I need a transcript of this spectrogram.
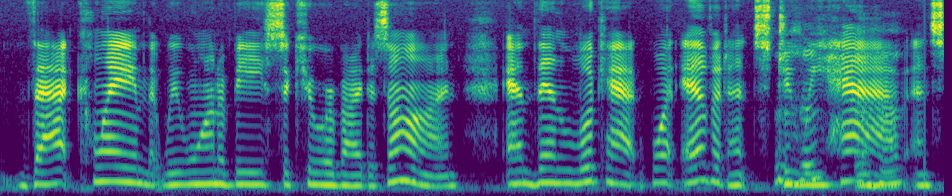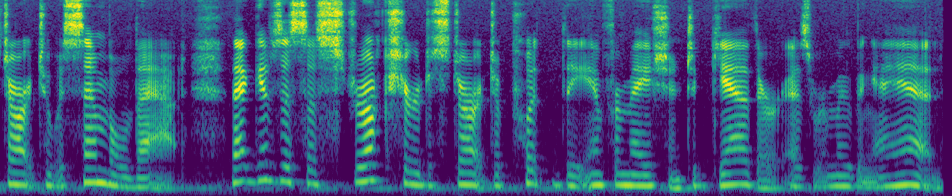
that claim that we want to be secure by design and then look at what evidence do mm-hmm, we have mm-hmm. and start to assemble that. That gives us a structure to start to put the information together as we're moving ahead.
